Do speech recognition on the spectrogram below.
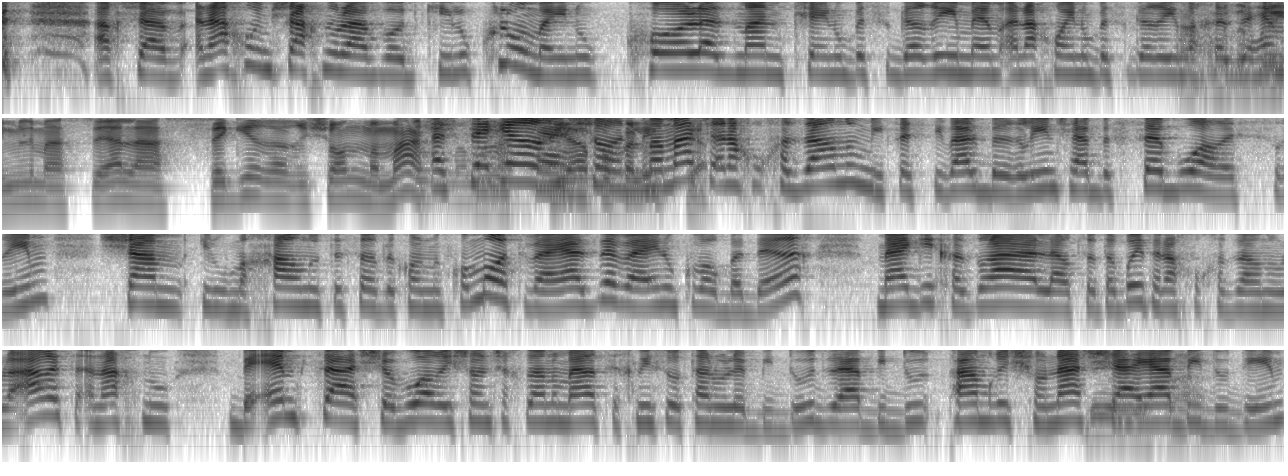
עכשיו, אנחנו המשכנו לעבוד כאילו כלום, היינו כל הזמן, כשהיינו בסגרים, הם, אנחנו היינו בסגרים, אחרי אנחנו זה הם... מדברים למעשה על הסגר הראשון ממש. הסגר הראשון. ממש אנחנו חזרנו מפסטיבל ברלין שהיה בפברואר 20, שם כאילו מכרנו את הסרט לכל מקומות והיה זה והיינו כבר בדרך, מגי חזרה לארצות הברית, אנחנו חזרנו לארץ, אנחנו באמצע השבוע הראשון שחזרנו מהארץ הכניסו אותנו לבידוד, זה היה בידוד, פעם ראשונה שהיה בידודים,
